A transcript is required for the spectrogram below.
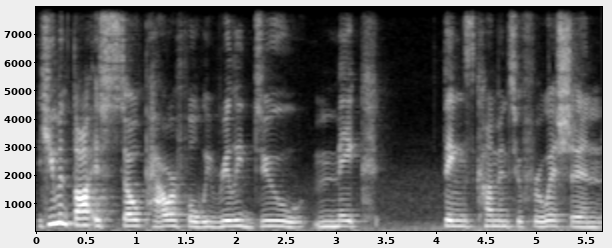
human thought is so powerful. We really do make things come into fruition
